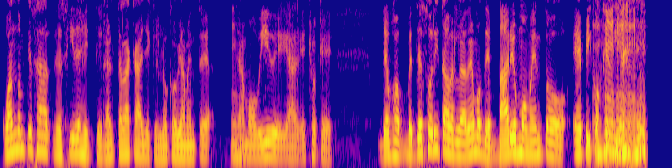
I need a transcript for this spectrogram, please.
¿Cuándo empiezas, decides ir tirarte a la calle, que es lo que obviamente te ha movido y ha hecho que de, de eso ahorita hablaremos de varios momentos épicos que tienes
